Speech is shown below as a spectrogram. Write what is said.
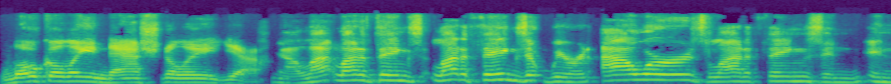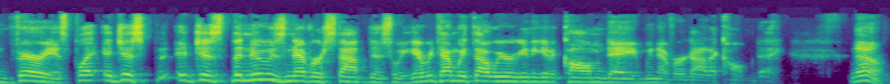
locally, nationally. Yeah. Yeah, a lot, lot of things, a lot of things that we're in hours, a lot of things in in various places. It just, it just, the news never stopped this week. Every time we thought we were going to get a calm day, we never got a calm day. No.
